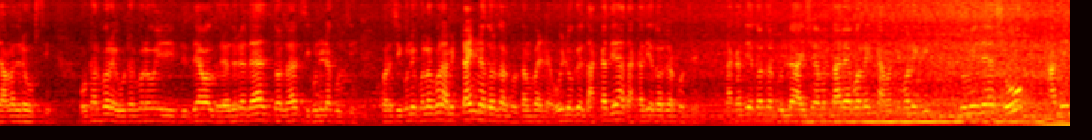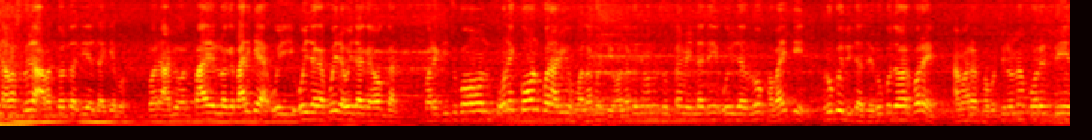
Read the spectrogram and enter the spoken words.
জানলা ধরে উঠছি। ওঠার পরে ওঠার পরে ওই দেওয়াল ধরে ধরে দেয় দরজার চিকুনিটা খুলছি। পরে চিকুনি খোলার পরে আমি টাইম না দরজার খুলতাম, পারি না। ওই লোকে ধাক্কা দিয়ে ধাক্কা দিয়ে দরজা খুলছে। ধাক্কা দিয়ে দরজা খুললে আইসে আমার দাঁড়িয়ে বলে কি, আমাকে বলে কি, তুমি যে শো, আমি নামাজ পড়ে আবার দরজা দিয়ে যাই গেব পরে আমি ওর পায়ের লগে বাড়িতে, ওই ওই জায়গায় পড়ে ওই জায়গায় অজ্ঞান। পরে কিছুক্ষণ, অনেকক্ষণ পরে আমি হলা করছি। হলা করছি মতো চোখটা মেন্ডা দিয়ে ওই জায়গার লোক সবাই কি, রুকো দিতেছে। রুকো দেওয়ার পরে আমার আর খবর ছিল না। পরের দিন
